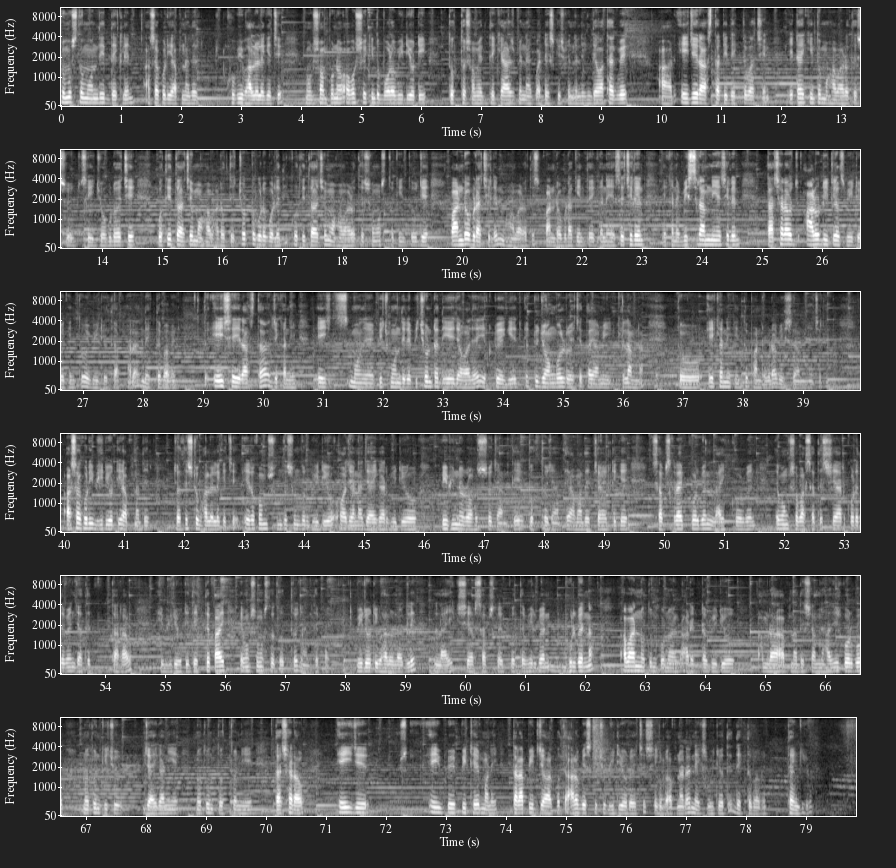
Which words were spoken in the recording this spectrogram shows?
সমস্ত মন্দির দেখলেন, আশা করি আপনাদের খুবই ভালো লেগেছে এবং সম্পূর্ণ অবশ্যই কিন্তু বড় ভিডিওটি তথ্য সমেত দেখে আসবেন, একবার ডেসক্রিপশনে লিঙ্ক দেওয়া থাকবে। আর এই যে রাস্তাটি দেখতে পাচ্ছেন এটাই কিন্তু মহাভারতের সেই যোগ রয়েছে। কথিত আছে মহাভারতে ছোট্ট করে বলে দিই, কথিত আছে মহাভারতের সমস্ত কিন্তু যে পাণ্ডবরা ছিলেন মহাভারতে পাণ্ডবরা কিন্তু এখানে এসেছিলেন, এখানে বিশ্রাম নিয়েছিলেন। তাছাড়াও আরও ডিটেলস ভিডিও কিন্তু ওই ভিডিওতে আপনারা দেখতে পাবেন। তো এই সেই রাস্তা যেখানে এই পিছ মন্দিরের পিছনটা দিয়ে যাওয়া যায়, একটু এগিয়ে, একটু জঙ্গল রয়েছে তাই আমি গেলাম না। তো এখানে কিন্তু পাণ্ডবরা বিশ্রাম নিয়েছিলেন। আশা করি ভিডিওটি আপনাদের যথেষ্ট ভালো লেগেছে। এরকম সুন্দর সুন্দর ভিডিও, অজানা জায়গার ভিডিও, বিভিন্ন রহস্য জানতে, তথ্য জানতে আমাদের চ্যানেলটিকে সাবস্ক্রাইব করবেন, লাইক করবেন এবং সবার সাথে শেয়ার করে দেবেন যাতে তারাও এই ভিডিওটি দেখতে পায় এবং সমস্ত তথ্য জানতে পায়। ভিডিওটি ভালো লাগলে লাইক, শেয়ার, সাবস্ক্রাইব করতে ভুলবেন ভুলবেন না। আবার নতুন কোনো আরেকটা ভিডিও আমরা আপনাদের সামনে হাজির করব নতুন কিছু জায়গা নিয়ে, নতুন তথ্য নিয়ে। তাছাড়াও এই যে, এই পিঠে মানে তারাপীঠ যাওয়ার পথে আরও বেশ কিছু ভিডিও রয়েছে, সেগুলো আপনারা নেক্সট ভিডিওতে দেখতে পাবেন। Thank you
